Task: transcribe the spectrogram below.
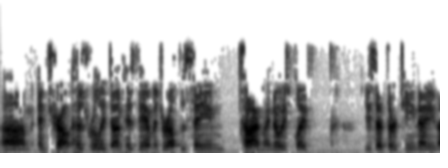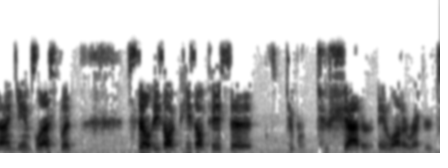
Um, and Trout has really done his damage around the same time. I know he's played. You said 1399 games less, but still, he's on he's on pace to to to shatter a lot of records.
